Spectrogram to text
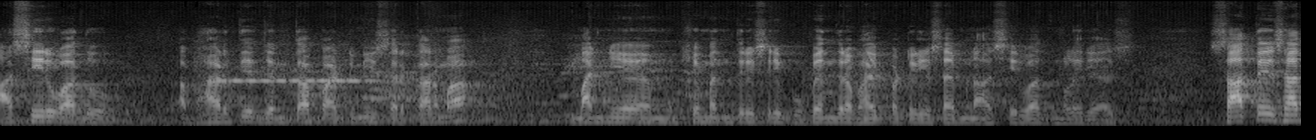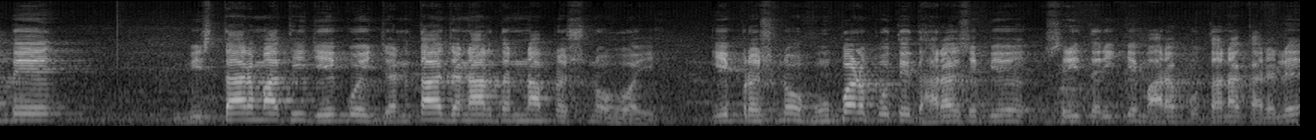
આશીર્વાદો આ ભારતીય જનતા પાર્ટીની સરકારમાં માન્ય મુખ્યમંત્રી શ્રી ભૂપેન્દ્રભાઈ પટેલ સાહેબના આશીર્વાદ મળી રહ્યા છે. સાથે સાથે વિસ્તારમાંથી જે કોઈ જનતા જનાર્દનના પ્રશ્નો હોય, એ પ્રશ્નો હું પણ પોતે ધારાસભ્ય શ્રી તરીકે મારા પોતાના કાર્યાલય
